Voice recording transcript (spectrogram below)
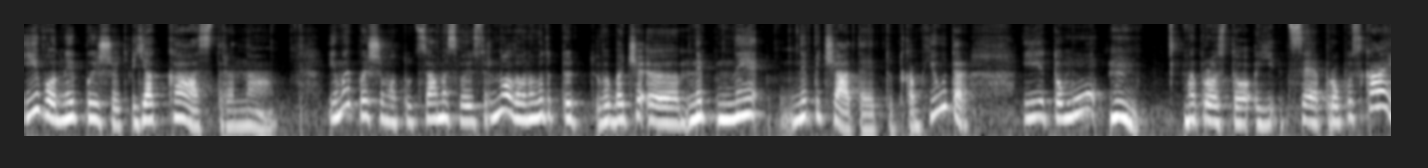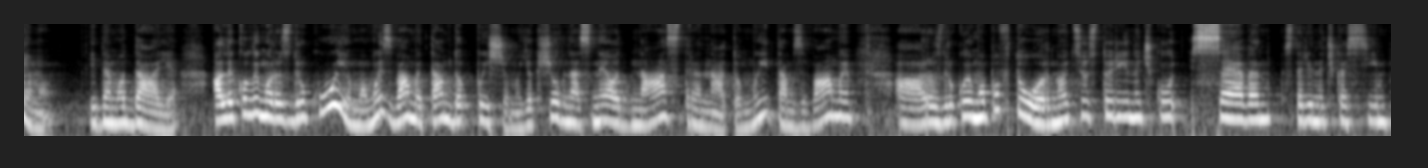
І вони пишуть, яка страна. І ми пишемо тут саме свою страну, але воно тут, вибача, е, не, не, не печатає тут комп'ютер. І тому ми просто це пропускаємо йдемо далі. Але коли ми роздрукуємо, ми з вами там допишемо. Якщо в нас не одна страна, то ми там з вами роздрукуємо повторно цю сторіночку 7, сторіночка 7,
